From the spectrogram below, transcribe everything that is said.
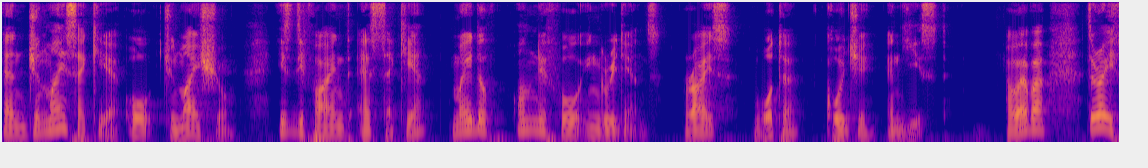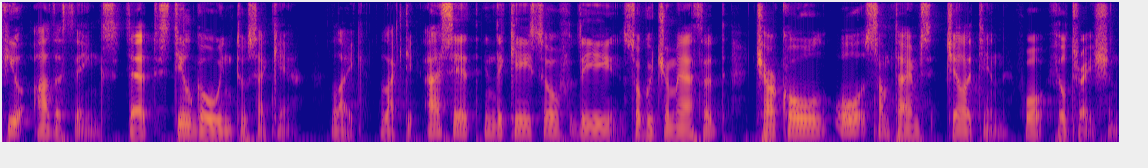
and Junmai sake or Junmaishu is defined as sake made of only four ingredients rice, water, koji, and yeast. However, there are a few other things that still go into sake like lactic acid in the case of the Sokujo method, charcoal, or sometimes gelatin for filtration.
